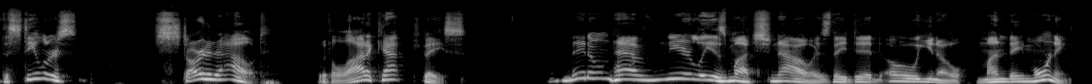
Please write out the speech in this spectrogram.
The Steelers started out with a lot of cap space. They don't have nearly as much now as they did, oh, you know, Monday morning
